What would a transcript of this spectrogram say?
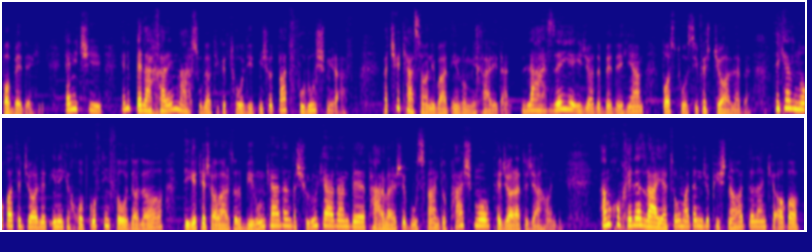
با بدهی. یعنی چی؟ یعنی بالاخره این محصولاتی که تولید می‌شد بعد فروش می‌رفت. و چه کسانی باید این رو میخریدن؟ لحظه ایجاد بدهی هم باز توصیفش جالبه. یکی از نقاط جالب اینه که خب گفتین فودالا دیگه کشاورزا رو بیرون کردن و شروع کردن به پرورش گوسفند و پشم و تجارت جهانی. اما خب خیلی از رعیت اومدن اینجا پیشنهاد دادن که آقا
